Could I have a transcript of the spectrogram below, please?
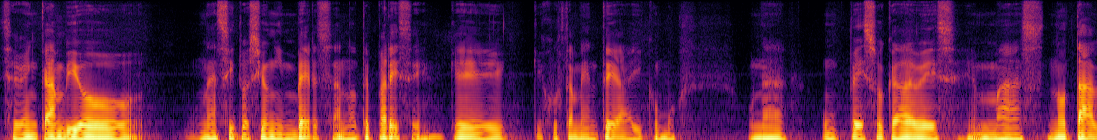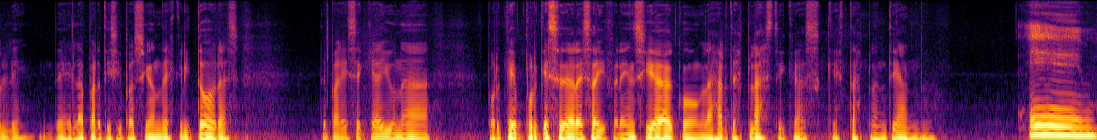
se ve en cambio una situación inversa, ¿no te parece? que justamente hay como una un peso cada vez más notable de la participación de escritoras. ¿Te parece que hay una... ¿Por qué, por qué se dará esa diferencia con las artes plásticas que estás planteando? Eh,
